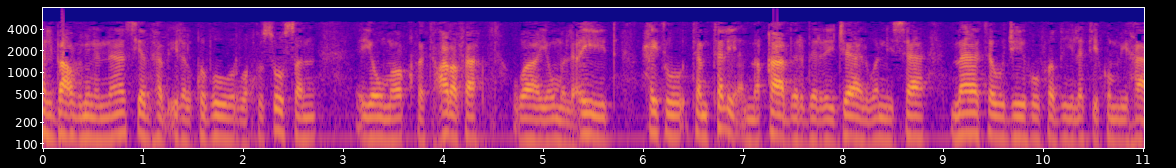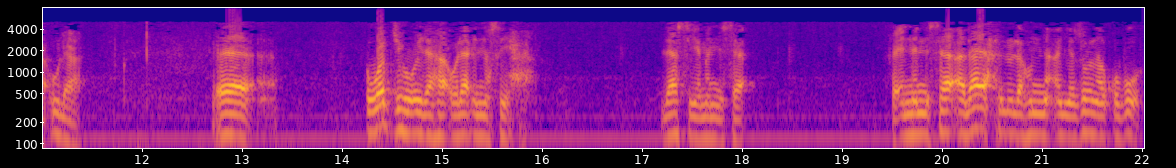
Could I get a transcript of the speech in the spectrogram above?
البعض من الناس يذهب إلى القبور وخصوصا يوم وقفة عرفة ويوم العيد حيث تمتلئ المقابر بالرجال والنساء. ما توجيه فضيلتكم لهؤلاء؟ آه، أوجه إلى هؤلاء النصيحة لا سيما النساء فإن النساء لا يحل لهن أن يزورن القبور.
